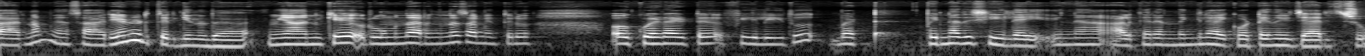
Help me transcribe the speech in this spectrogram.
കാരണം ഞാൻ സാരിയാണ് എടുത്തിരിക്കുന്നത്. ഞാൻ എനിക്ക് റൂമിൽ നിന്ന് ഇറങ്ങുന്ന സമയത്തൊരു ഓക്വേഡായിട്ട് ഫീൽ ചെയ്തു. ബട്ട് പിന്നെ അത് ശീലമായി പിന്നെ ആൾക്കാർ എന്തെങ്കിലും ആയിക്കോട്ടെ എന്ന് വിചാരിച്ചു.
